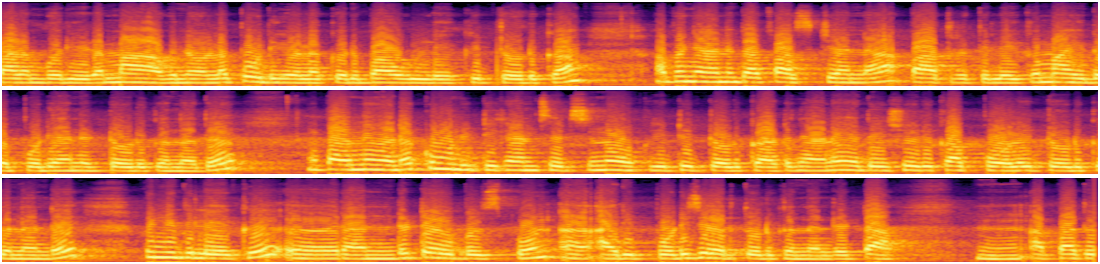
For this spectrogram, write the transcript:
പഴംപൊരിയുടെ മാവിനുള്ള പൊടികളൊക്കെ ഒരു ബൗളിലേക്ക് ഇട്ട് കൊടുക്കാം. അപ്പോൾ ഞാനിതാ ഫസ്റ്റ് തന്നെ പാത്രത്തിലേക്ക് മൈദപ്പൊടിയാണ് ഇട്ട് കൊടുക്കുന്നത്. അപ്പോൾ അത് നിങ്ങളുടെ ക്വാണ്ടിറ്റിക്ക് അനുസരിച്ച് നോക്കിയിട്ട് ഇട്ട് കൊടുക്കാം കേട്ടോ ഞാൻ ഏകദേശം ഒരു കപ്പോളം ഇട്ട് കൊടുക്കുന്നുണ്ട്. പിന്നെ ഇതിലേക്ക് രണ്ട് ടേബിൾ സ്പൂൺ അരിപ്പൊടി ചേർത്ത് കൊടുക്കുന്നുണ്ട് കേട്ടോ അപ്പോൾ അത്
